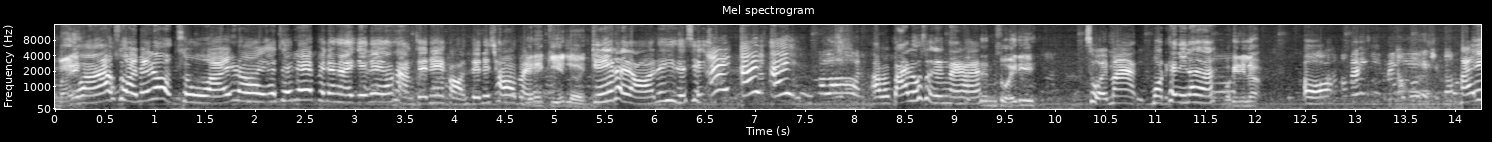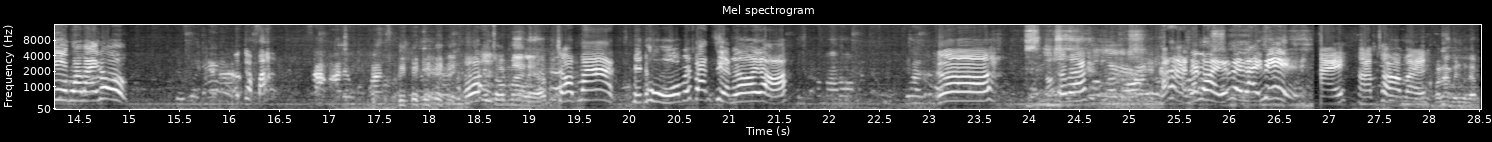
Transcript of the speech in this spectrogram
ยไหมว้าว สวยไหมลูก สวยเลยเอาเจเน่เป็นยังไง เจเน่ต้องถามเจเน่ก่อน เจเน่ชอบไหมไม่ได้กรี๊ดเลยกรี๊ดเลยเหรอ ได้ยินแต่เสียงไอ้ไอ้ไอ้เอาป๊าป๊ารู้สึกยังไงคะ เต้นสวยดีสวยมาก หมดแค่นี้แล้วนะโอเคนี่แล้วโอ้ไม่กินไม่กินมาอีกมาไหมลูกกลับมาชอบมากเลยครับชอบมากปิดหูไม่ฟังเสียงเลยเหรอ เออใช่ไหมอาหารอร่อยไม่เป็นไรพี่ไห นครับชอบไหมฝรั่งไปดูแล้ว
